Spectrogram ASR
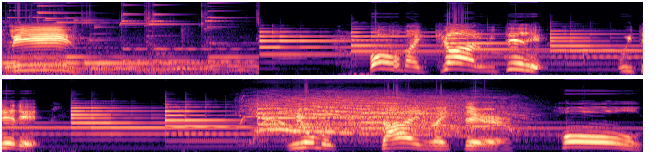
Please. Oh my god, we did it. We did it. We almost died right there. Oh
